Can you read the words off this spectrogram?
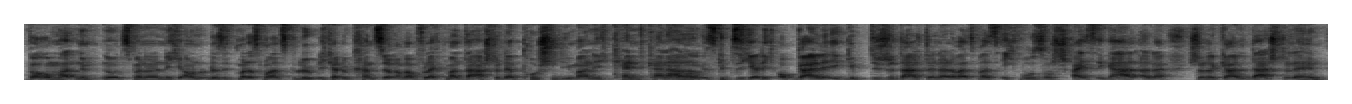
warum hat, nimmt uns man dann nicht auch, oder sieht man das mal als Glücklichkeit? Du kannst ja auch einfach vielleicht mal Darsteller pushen, die man nicht kennt. Keine Ahnung. Es gibt sicherlich auch geile ägyptische Darsteller, da weiß, weiß ich wo. Doch scheißegal, Alter. Stell da geile Darsteller hin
